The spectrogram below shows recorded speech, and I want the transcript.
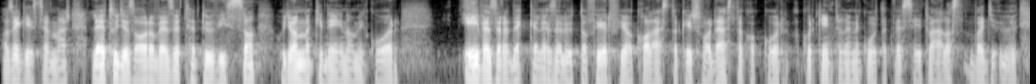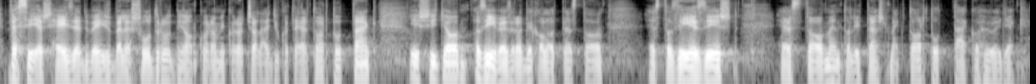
az egészen más. Lehet, hogy ez arra vezethető vissza, hogy annak idején, amikor évezredekkel ezelőtt a férfiak haláztak és vadáztak, akkor, akkor kénytelenek voltak veszélyt választ, vagy veszélyes helyzetbe is belesodródni akkor, amikor a családjukat eltartották, és így a, az évezredek alatt ezt, a, ezt az érzést, ezt a mentalitást megtartották a hölgyek.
